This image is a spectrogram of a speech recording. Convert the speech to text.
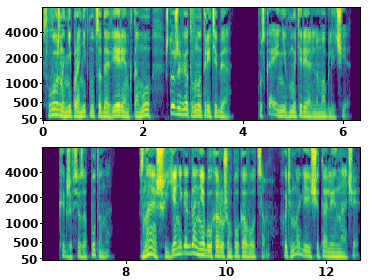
Сложно не проникнуться доверием к тому, что живет внутри тебя, пускай и не в материальном обличье. Как же все запутано. Знаешь, я никогда не был хорошим полководцем, хоть многие считали иначе.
